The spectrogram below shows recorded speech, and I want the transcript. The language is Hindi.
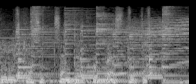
Giri cassette सेन्टरको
